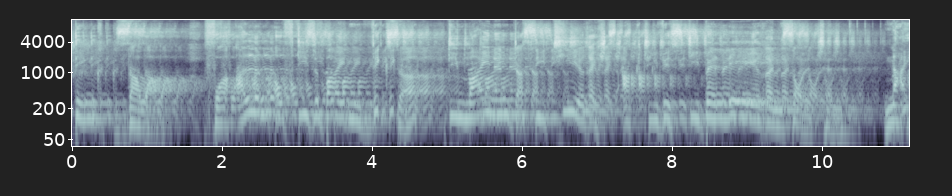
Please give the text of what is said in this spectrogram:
stinksauer. Vor allem auf diese beiden Wichser, die meinen, dass sie Tierrechtsaktivisti belehren sollten. Nein,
